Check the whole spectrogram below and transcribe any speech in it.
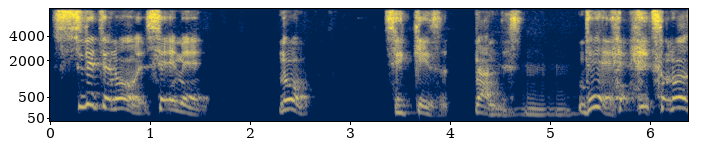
全ての生命の設計図なんです。うん。で、その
